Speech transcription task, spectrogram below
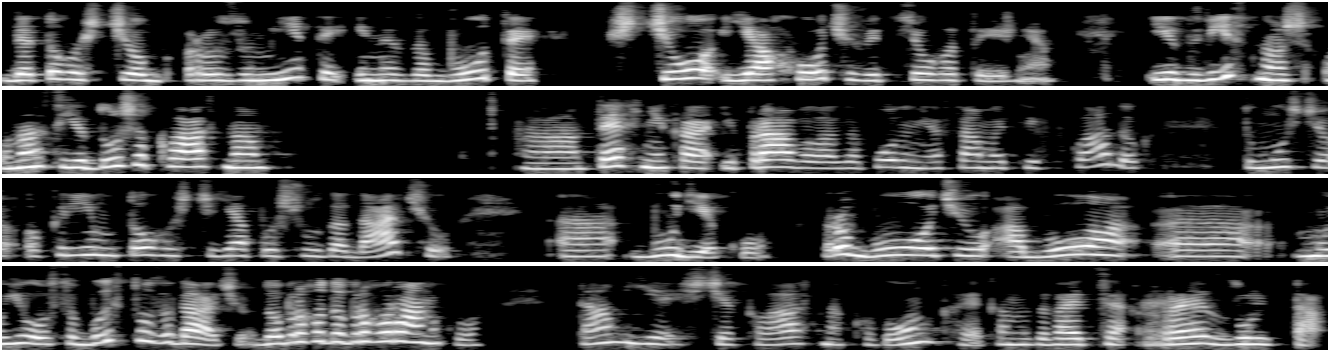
для того, щоб розуміти і не забути, що я хочу від цього тижня. І, звісно ж, у нас є дуже класна техніка і правила заповнення саме цих вкладок, тому що, окрім того, що я пишу задачу будь-яку робочу або е, мою особисту задачу. Доброго доброго ранку! Там є ще класна колонка, яка називається результат.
